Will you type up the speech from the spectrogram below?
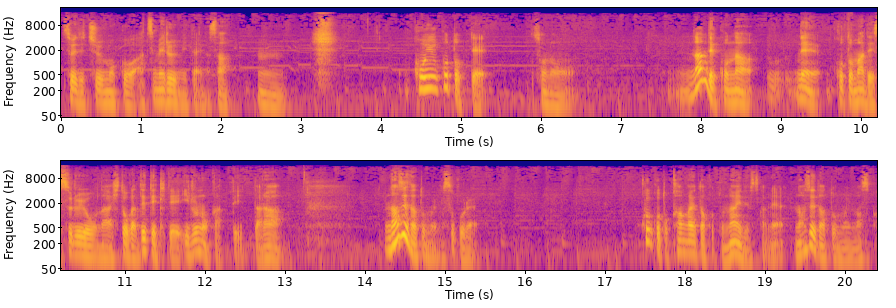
それで注目を集めるみたいなさ、うん、こういうことってそのなんでこんなねことまでするような人が出てきているのかって言ったらなぜだと思います？これ。こういうこと考えたことないですかね？なぜだと思いますか？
